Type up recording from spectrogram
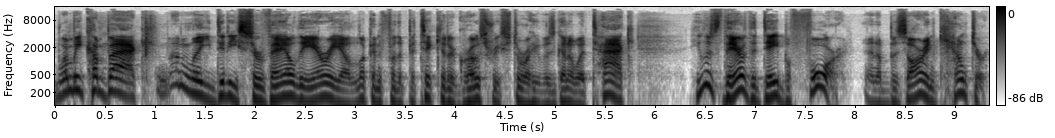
when we come back, not only did he surveil the area looking for the particular grocery store he was going to attack, he was there the day before in a bizarre encounter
